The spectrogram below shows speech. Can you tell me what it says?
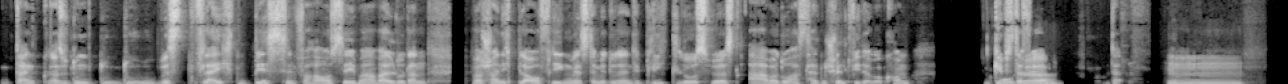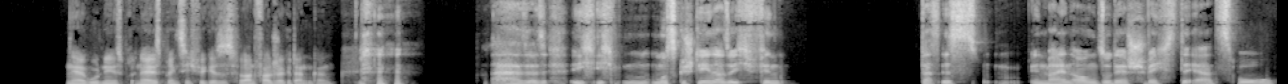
dann, also du, du, du bist vielleicht ein bisschen voraussehbar, weil du dann wahrscheinlich blau fliegen willst, damit du dein Deplete los wirst, aber du hast halt ein Schild wiederbekommen. Gibt's Oder- dafür? Da, Hm. Ja gut, nee das, nee, das bringt sich, vergiss es, war ein falscher Gedankengang. also, also ich, ich muss gestehen, also ich finde, das ist in meinen Augen so der schwächste R2,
